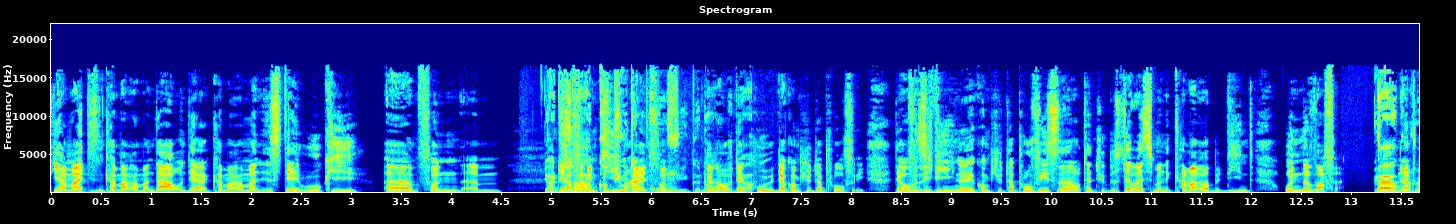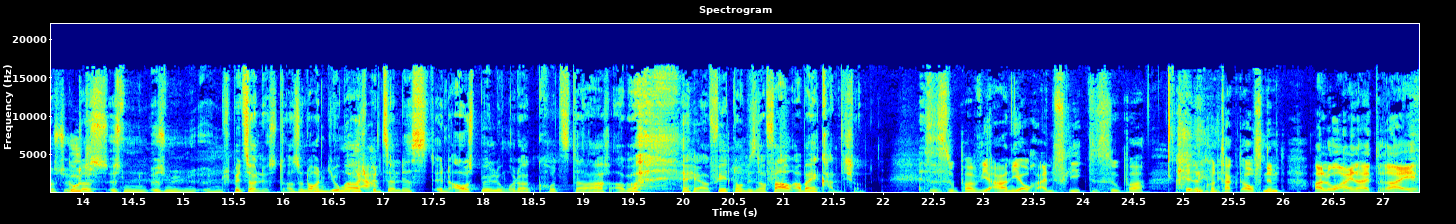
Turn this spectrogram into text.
die haben halt diesen Kameramann da und der Kameramann ist der Rookie äh, von ähm, Ja, ja, von dem Team halt von, Computerprofi, genau, genau, der, ja. Der Computerprofi. Der offensichtlich nicht nur der Computerprofi ist, sondern auch der Typ ist, der weiß, wie man eine Kamera bedient und eine Waffe. Ja, ja, gut, Ja, das, gut. das ist, ein, ist ein, ein Spezialist. Also noch ein junger Ja. Spezialist in Ausbildung oder kurz danach, aber ja, fehlt noch ein bisschen Erfahrung, aber er kann es schon. Es ist super, wie Arnie auch anfliegt, ist super. Der dann Kontakt aufnimmt. Hallo Einheit 3,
